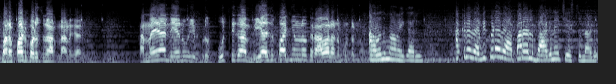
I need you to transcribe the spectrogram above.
పొరపాటు పడుతున్నారు నాన్నగారు. అన్నయ్య నేను ఇప్పుడు పూర్తిగా మీ అదుపాజ్యంలోకి రావాలనుకుంటున్నాను. అవును మామయ్య గారు. అక్కడ రవి కూడా వ్యాపారాలు బాగానే చేస్తున్నాడు.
